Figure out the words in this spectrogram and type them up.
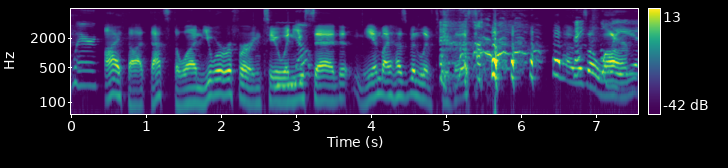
where I thought that's the one you were referring to when you said me and my husband lived through this. and I was thankfully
